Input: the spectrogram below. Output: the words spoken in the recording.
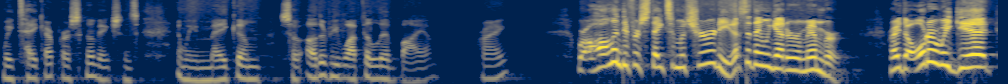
We take our personal convictions and we make them so other people have to live by them, right? We're all in different states of maturity. That's the thing we got to remember. Right? The older we get,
